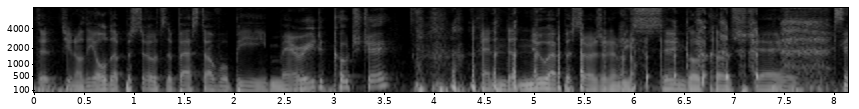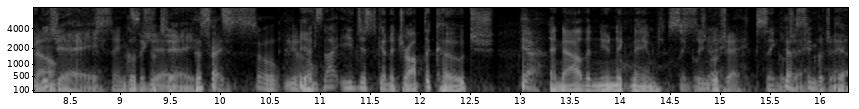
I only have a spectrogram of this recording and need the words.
that you know the old episodes, the best of will be married Coach J, and the new episodes are going to be single Coach J. you Single know? J. Single, Single J. J. That's right. It's- So you know, Yeah, it's not you just going to drop the coach. Yeah. And now the new nickname Single, Single J. Single J. Single Yeah, J. Single J. Yeah.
